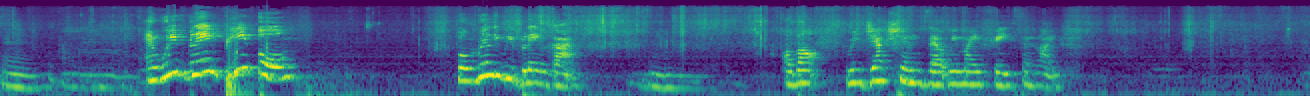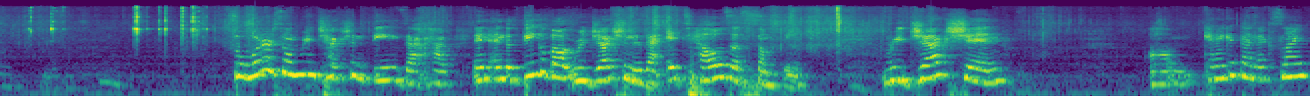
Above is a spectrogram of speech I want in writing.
Mm. And we blame people, but really we blame God mm. about rejections that we might face in life. So, what are some rejection things that have, and, and the thing about rejection is that it tells us something. Rejection, um, can I get that next slide?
